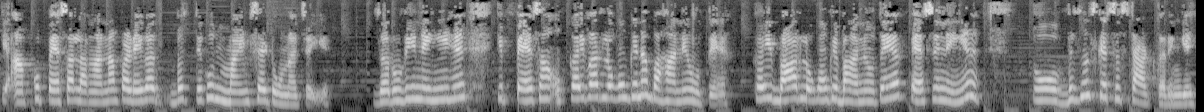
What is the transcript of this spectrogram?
कि आपको पैसा लगाना पड़ेगा। बस देखो माइंडसेट होना चाहिए। ज़रूरी नहीं है कि पैसा कई बार लोगों के ना बहाने होते हैं। कई बार लोगों के बहाने होते हैं यार पैसे नहीं है तो बिज़नेस कैसे स्टार्ट करेंगे?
